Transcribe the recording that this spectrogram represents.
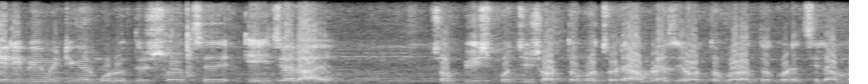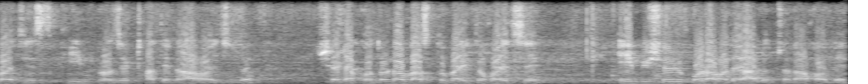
এই রিভিউ মিটিং এর মূল উদ্দেশ্য হচ্ছে, এই জেলায় চব্বিশ পঁচিশ অর্থ বছরে আমরা যে অর্থ বরাদ্দ করেছিলাম বা যে স্কিম প্রজেক্ট হাতে নেওয়া হয়েছিল, সেটা কতটা বাস্তবায়িত হয়েছে, এই বিষয়ের উপর আমাদের আলোচনা হবে।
